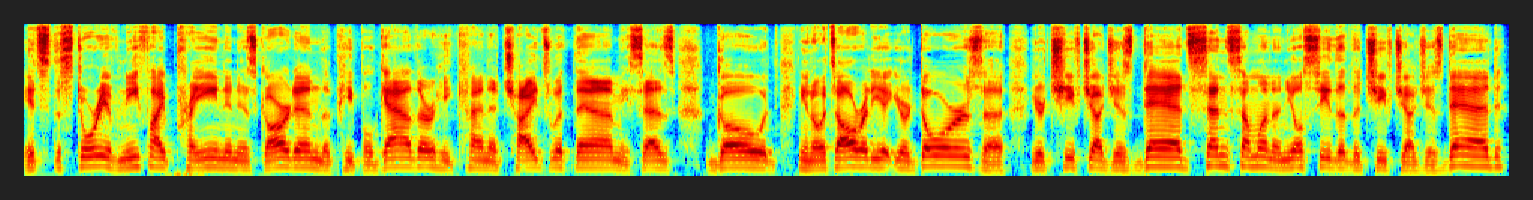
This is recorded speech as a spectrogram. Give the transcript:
It's the story of Nephi praying in his garden. The people gather. He kind of chides with them. He says, Go, you know, it's already at your doors. Uh, your chief judge is dead. Send someone and you'll see that the chief judge is dead.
